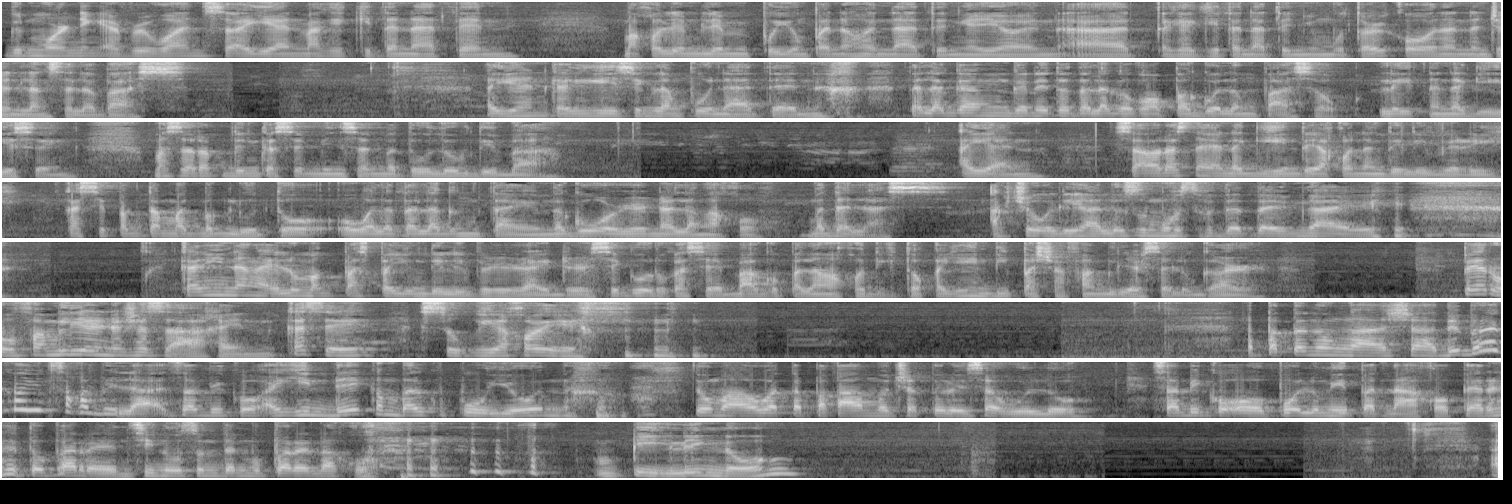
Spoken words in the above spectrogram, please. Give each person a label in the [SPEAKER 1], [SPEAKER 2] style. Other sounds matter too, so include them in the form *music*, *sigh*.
[SPEAKER 1] Good morning everyone. So ayan, makikita natin, makulimlim po yung panahon natin ngayon at nakikita natin yung motor ko na nandyan lang sa labas. Ayan, kagigising lang po natin. *laughs* Talagang ganito talaga ko kapag walang pasok. Late na nagigising. Masarap din kasi minsan matulog, di ba? Ayan, sa oras na yan, naghihintay ako ng delivery. Kasi pag tamad magluto o wala talagang time, nag-order na lang ako. Madalas. Actually, halos most of the time nga eh. Kanina nga, eh, lumagpas pa yung delivery rider. Siguro kasi bago pa lang ako dito, kaya hindi pa siya familiar sa lugar. Pero familiar na siya sa akin kasi suki ako eh. *laughs* Napatanong nga siya, di ba ikaw yung sa kabila? Sabi ko, ay hindi, kambal ko po yun. *laughs* Tumawat, napakamot siya tuloy sa ulo. Sabi ko, opo, lumipat na ako. Pero ito pa rin, sinusundan mo pa rin ako. *laughs* Ang feeling, no?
